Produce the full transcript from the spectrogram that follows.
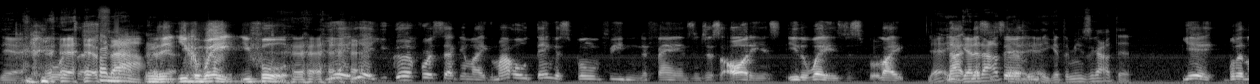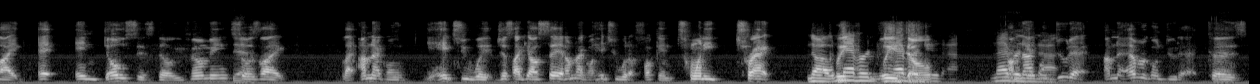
Yeah. For now. You can wait, you fool. yeah, yeah, you good for a second. Like my whole thing is spoon feeding the fans and just audience. Either way, it's just like Yeah, you Not get it out there. Yeah, you get the music out there. yeah, but like in doses though. You feel me? So it's like, like I'm not gonna hit you with just like y'all said. I'm not gonna hit you with a fucking twenty track. No, Please- never, please never don't. do that. Never I'm not that. gonna do that. I'm not ever gonna do that because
